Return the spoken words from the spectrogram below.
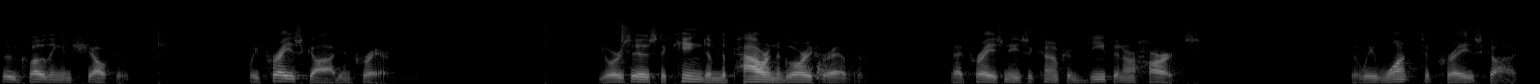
food, clothing, and shelter. We praise God in prayer. Yours is the kingdom, the power, and the glory forever. That praise needs to come from deep in our hearts that we want to praise God.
